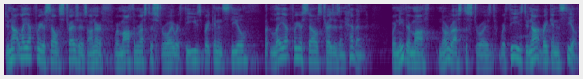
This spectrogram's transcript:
Do not lay up for yourselves treasures on earth where moth and rust destroy, where thieves break in and steal, but lay up for yourselves treasures in heaven where neither moth nor rust destroys, where thieves do not break in and steal.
